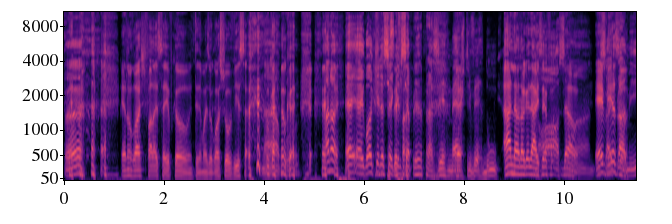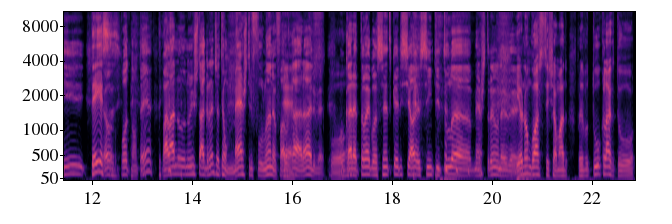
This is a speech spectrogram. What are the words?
Eu não gosto de falar isso aí, porque eu, entendeu? Mas eu gosto de ouvir, sabe? Não, cara- pô. cara- Ah, não, é, é igual aquele, assim, aquele fala- se apresenta prazer, mestre Verdun. Ah, não, não, não, isso é- Nossa, não. mano. É isso mesmo? Pra mim, Tem eu, esses. pô, não tem? Vai lá no, no Instagram, já tem um mestre fulano. Eu falo, É. caralho, velho. O cara é tão egocêntrico que ele se, se intitula mestrão, né, velho? Eu não gosto de ser chamado. Por exemplo, tu, claro que tu,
